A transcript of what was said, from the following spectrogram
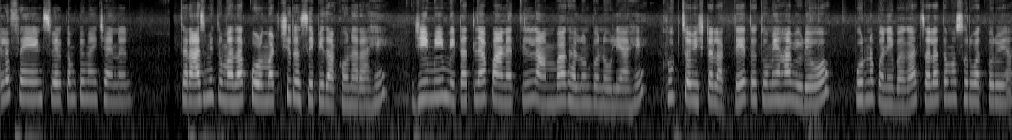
Hello friends welcome to my channel तर आज मी तुम्हाला कोळमटची रेसिपी दाखवणार आहे जी मी मिठातल्या पाण्यातील आंबा घालून बनवली आहे. खूप चविष्ट लागते तर तुम्ही हा व्हिडिओ पूर्णपणे बघा. चला तर मग सुरुवात करूया.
